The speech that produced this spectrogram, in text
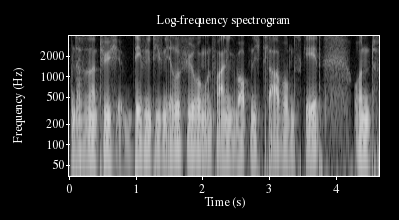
Und das ist natürlich definitiv eine Irreführung und vor allen Dingen überhaupt nicht klar, worum es geht. Und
